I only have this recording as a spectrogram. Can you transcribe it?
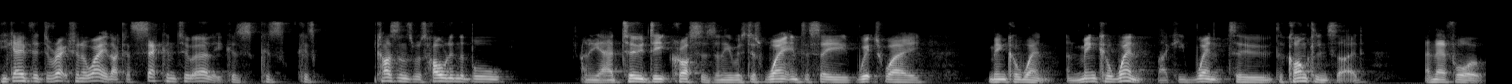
he gave the direction away like a second too early because because Cousins was holding the ball and he had two deep crosses and he was just waiting to see which way Minkah went. And Minkah went, like he went to the Conklin side, and therefore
